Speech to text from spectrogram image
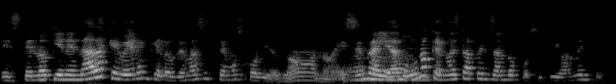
este, no tiene nada que ver en que los demás estemos jodidos. No, no, es en realidad uno que no está pensando positivamente.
